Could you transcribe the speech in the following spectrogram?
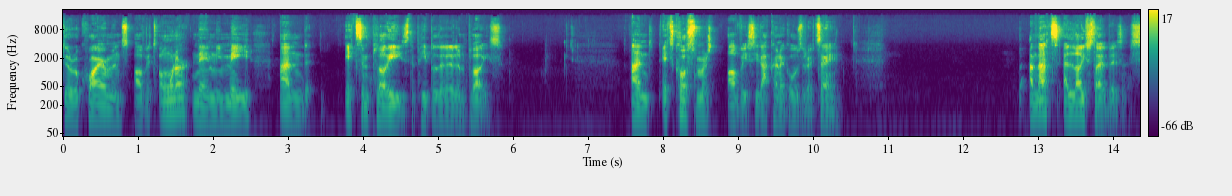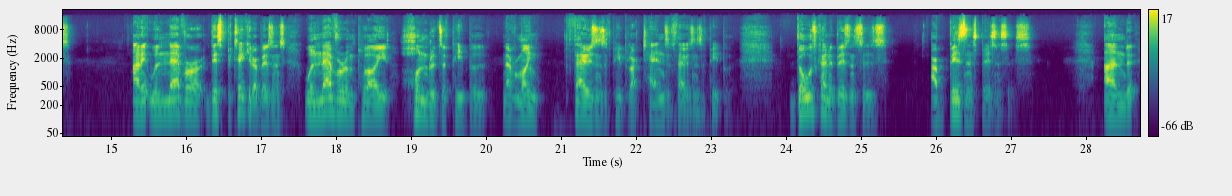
the requirements of its owner, namely me, and its employees, the people that it employs and its customers obviously that kind of goes without saying. And that's a lifestyle business. And it will never this particular business will never employ hundreds of people never mind thousands of people or tens of thousands of people. Those kind of businesses are business businesses. And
